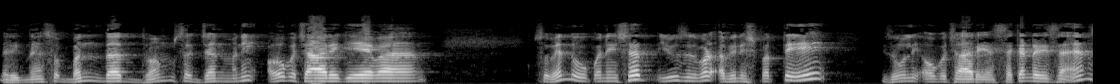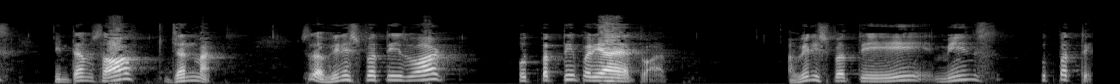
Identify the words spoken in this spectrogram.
dvamsa janmani aupacharikeva. So when the Upanishad uses the word avinishpatti, is only aupachari in secondary sense in terms of janma. So the avinishpatti is what? Utpatti paryayatvat. Avinishpatti means utpatti.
